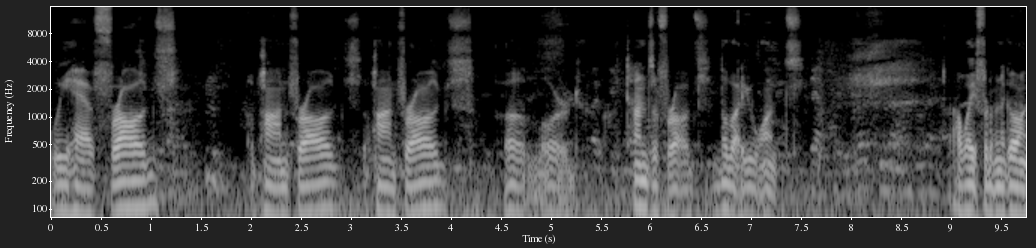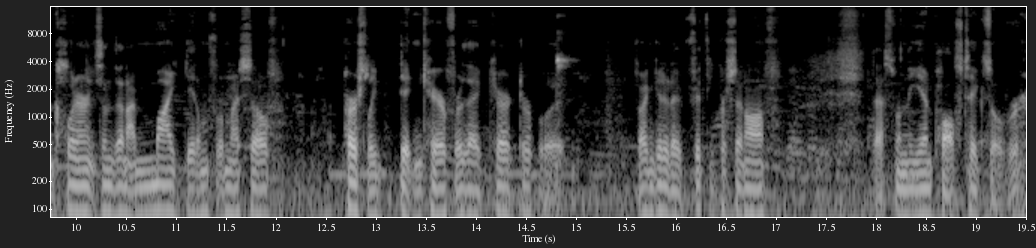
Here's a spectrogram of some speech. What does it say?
We have frogs upon frogs upon frogs. Oh lord, tons of frogs. Nobody wants. I'll wait for them to go on clearance and then I might get them for myself I personally didn't care for that character, but if I can get it at 50% off, that's when the impulse takes over.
